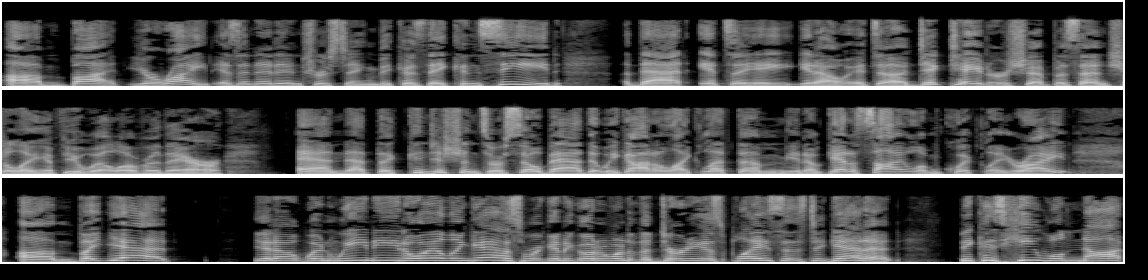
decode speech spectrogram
Um, but you're right. Isn't it interesting? Because they concede that it's a, you know, it's a dictatorship essentially, if you will, over there. And that the conditions are so bad that we got to like let them, you know, get asylum quickly, right? Um, but yet, you know, when we need oil and gas, we're going to go to one of the dirtiest places to get it because he will not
